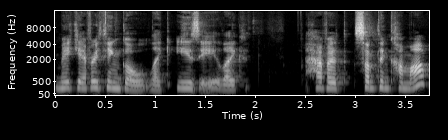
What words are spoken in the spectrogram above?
make everything go like easy, like have a something come up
